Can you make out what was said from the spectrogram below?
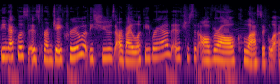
the necklace is from J. Crew, the shoes are by Lucky Brand, and it's just an overall classic look.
